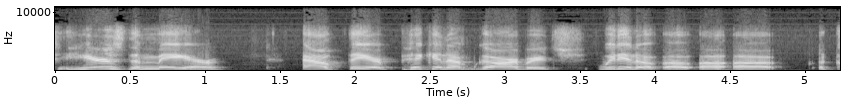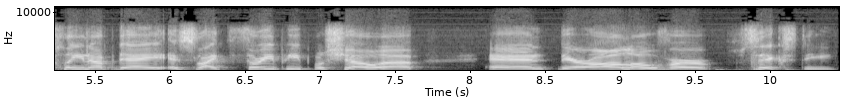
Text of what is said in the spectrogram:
here's the mayor out there picking up garbage. We did a, a, a a cleanup day. It's like three people show up, and they're all over sixty.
